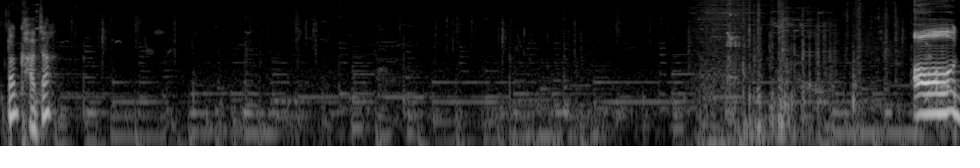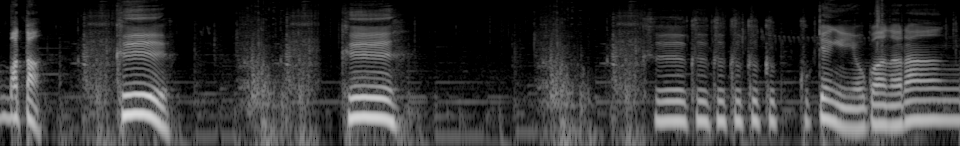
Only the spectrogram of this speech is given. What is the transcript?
일단 가자. 어 맞다. 그 그 그 그 그 그 그 그 국갱이 요거 하나랑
